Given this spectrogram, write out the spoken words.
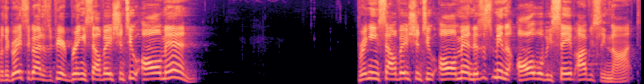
For the grace of God has appeared, bringing salvation to all men. Bringing salvation to all men. Does this mean that all will be saved? Obviously not.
